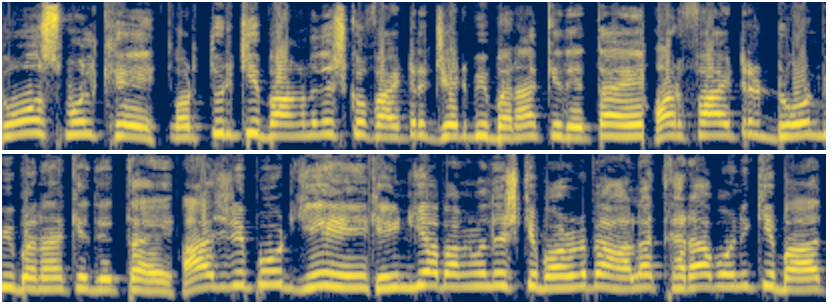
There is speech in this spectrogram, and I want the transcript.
दोस्त मुल्क है और तुर्की बांग्लादेश को फाइटर जेट भी बना के देता है और फाइटर ड्रोन भी बना के देता है। आज रिपोर्ट ये है की इंडिया बांग्लादेश के बॉर्डर पे हालात खराब होने के बाद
